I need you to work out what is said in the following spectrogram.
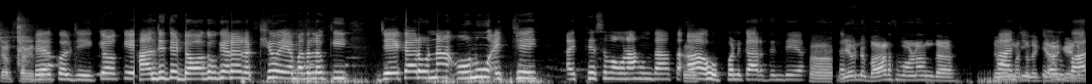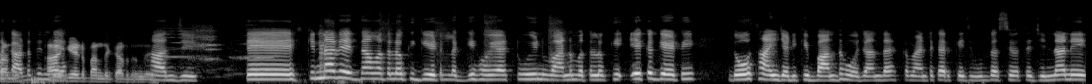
ਕਰ ਸਕਦੇ ਬਿਲਕੁਲ ਜੀ ਕਿਉਂਕਿ ਹਾਂਜੀ ਤੇ ਡੌਗ ਵਗੈਰਾ ਰੱਖੇ ਹੋਏ ਆ ਮਤਲਬ ਕਿ ਜੇਕਰ ਉਹਨਾਂ ਉਹਨੂੰ ਇੱਥੇ ਇੱਥੇ ਸਵਾਉਣਾ ਹੁੰਦਾ ਤਾਂ ਆਹ ਓਪਨ ਕਰ ਦਿੰਦੇ ਆ। ਜੇ ਉਹਨੇ ਬਾਹਰ ਸਵਾਉਣਾ ਹੁੰਦਾ ਤੇ ਉਹ ਮਤਲਬ ਕਿ ਆ ਗੇਟ ਬਾਹਰ ਬੰਦ ਕੱਢ ਦਿੰਦੇ ਆ। ਆ। ਕਰ ਹਾਂਜੀ। ਤੇ ਕਿੰਨਾ ਦੇ ਇਦਾਂ ਮਤਲਬ ਕਿ ਗੇਟ ਲੱਗੇ ਹੋਏ ਆ? 2 ਇਨ 1 ਮਤਲਬ ਕਿ ਇੱਕ ਗੇਟ ਹੀ ਦੋ ਥਾਈਂ ਜਿਹੜੀ ਕਿ ਬੰਦ ਹੋ ਜਾਂਦਾ ਕਮੈਂਟ ਕਰਕੇ ਜਰੂਰ ਦੱਸਿਓ ਤੇ ਜਿਨ੍ਹਾਂ ਨੇ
